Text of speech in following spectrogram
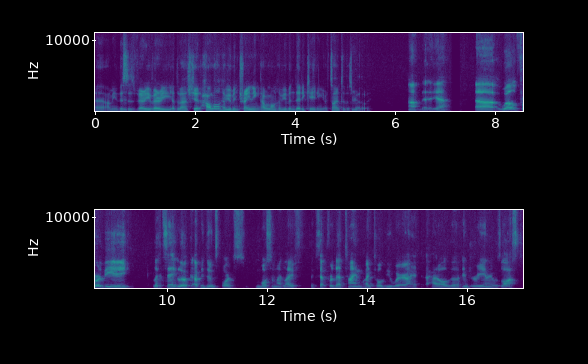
Uh, I mean, this hmm. is very, very advanced shit. How long have you been training? How long have you been dedicating your time to this, by the way? Oh, yeah. Uh, well, for the, let's say, look, I've been doing sports most of my life, except for that time I told you where I had all the injury and I was lost.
